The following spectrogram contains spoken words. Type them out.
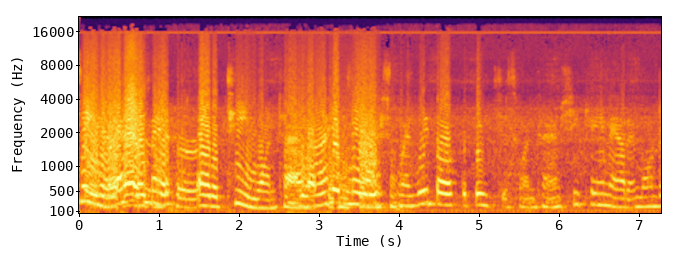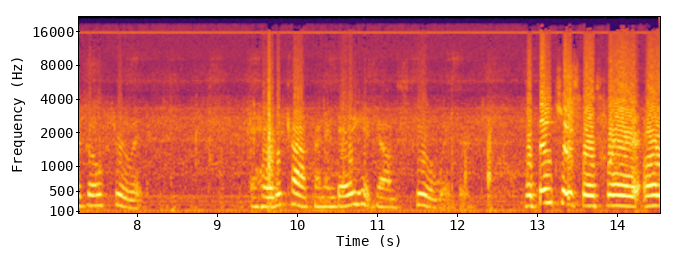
seen did. her I at had a, met her. at a tea one time. Yeah, up I with had Miss met her Johnson. when we bought the Beeches one time. She came out and wanted to go through it. And Hattie Cochran and Daddy had gone to school with her. The Beeches was where Annie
